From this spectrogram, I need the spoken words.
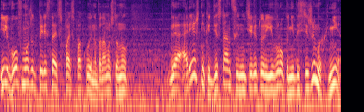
И Львов может перестать спать спокойно, потому что, ну, для Орешника дистанции на территории Европы недостижимых нет.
